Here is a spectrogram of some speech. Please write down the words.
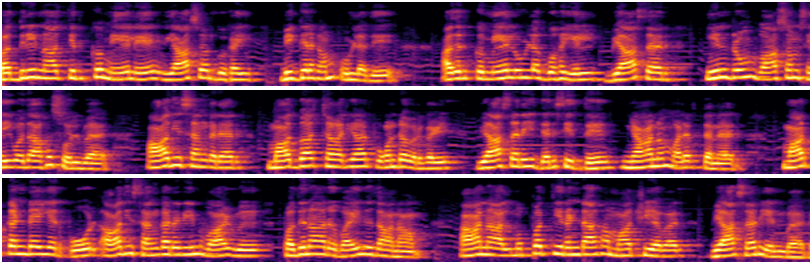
பத்ரிநாத்திற்கு மேலே வியாசர் குகை விக்கிரகம் உள்ளது. அதற்கு மேலுள்ள குகையில் வியாசர் இன்றும் வாசம் செய்வதாக சொல்வர். ஆதிசங்கரர் மாத்வாச்சாரியார் போன்றவர்கள் வியாசரை தரிசித்து ஞானம் வளர்த்தனர். மார்க்கண்டேயர் போல் ஆதிசங்கரரின் வாழ்வு பதினாறு வயதுதானாம். ஆனால் முப்பத்தி இரண்டாக மாற்றியவர் வியாசர் என்பர்.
